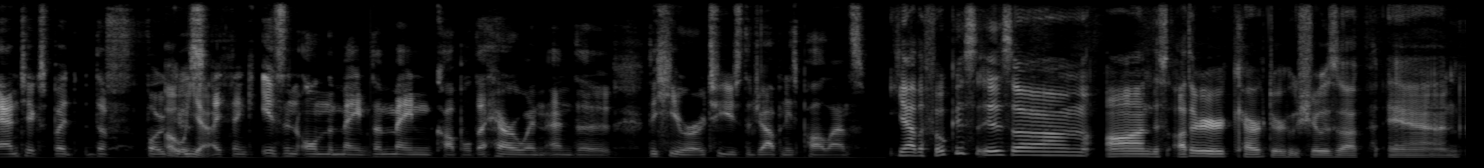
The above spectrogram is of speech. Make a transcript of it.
antics, but the focus, Oh, yeah. I think, isn't on the main the main couple, the heroine and the the hero, to use the Japanese parlance. Yeah, the focus is um on this other character who shows up and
